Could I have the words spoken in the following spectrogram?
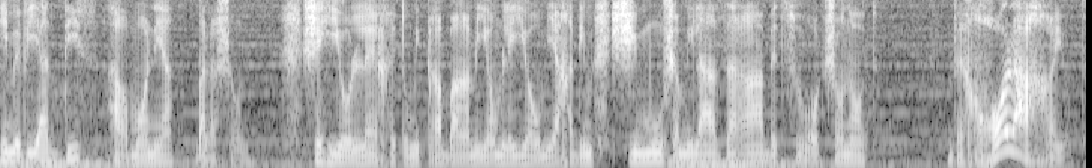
היא מביאה דיס-הרמוניה בלשון. שהיא הולכת ומתרבה מיום ליום יחד עם שימוש המילה הזרה בצורות שונות. וכל האחריות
